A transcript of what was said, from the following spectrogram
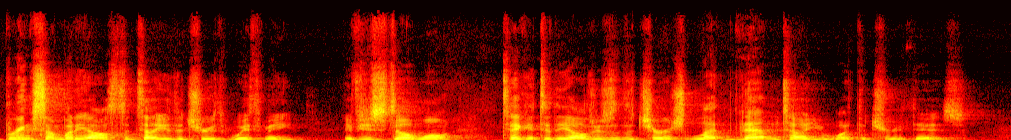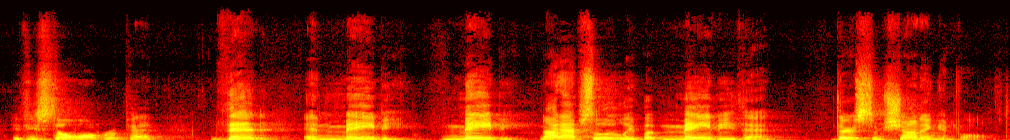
bring somebody else to tell you the truth with me. If you still won't, take it to the elders of the church. Let them tell you what the truth is. If you still won't repent, then and maybe, maybe, not absolutely, but maybe then there's some shunning involved.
